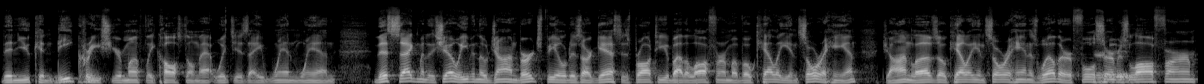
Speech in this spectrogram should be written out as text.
then you can decrease your monthly cost on that, which is a win-win. This segment of the show, even though John Birchfield is our guest, is brought to you by the law firm of O'Kelley and Sorohan. John loves O'Kelley and Sorohan as well. They're a full-service law firm,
